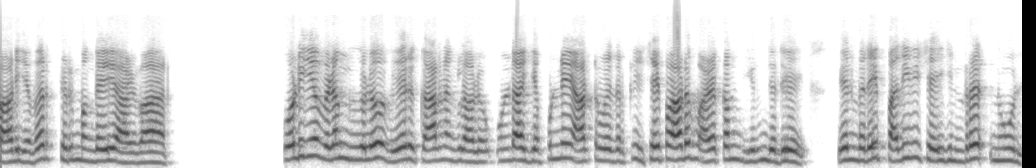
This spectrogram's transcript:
பாடியவர் திருமங்கை ஆழ்வார். கொடிய விலங்குகளோ வேறு காரணங்களாலோ உண்டாகிய புண்ணை ஆற்றுவதற்கு இசைப்பாடும் வழக்கம் இருந்தது என்பதை பதிவு செய்கின்ற நூல்.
